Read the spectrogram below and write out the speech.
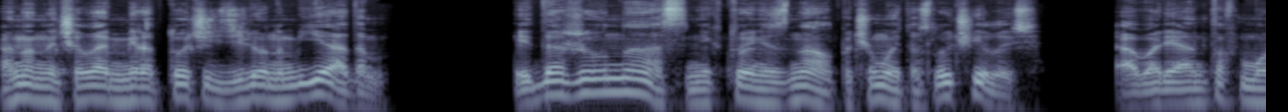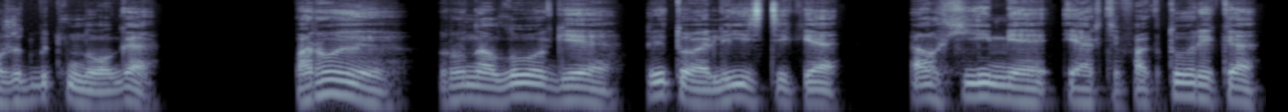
Она начала мироточить зеленым ядом, и даже у нас никто не знал, почему это случилось. А вариантов может быть много. Порой рунология, ритуалистика, алхимия и артефакторика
